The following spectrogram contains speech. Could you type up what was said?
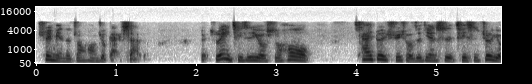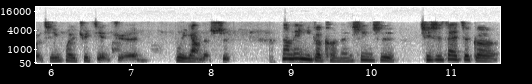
睡眠的状况就改善了，对，所以其实有时候猜对需求这件事，其实就有机会去解决不一样的事。那另一个可能性是，其实在这个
